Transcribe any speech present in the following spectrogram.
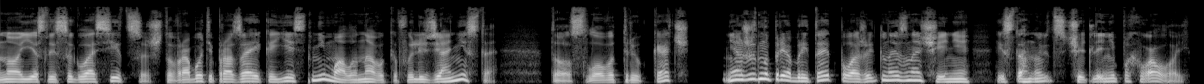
Но если согласиться, что в работе прозаика есть немало навыков иллюзиониста, то слово «трюкач» неожиданно приобретает положительное значение и становится чуть ли не похвалой.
